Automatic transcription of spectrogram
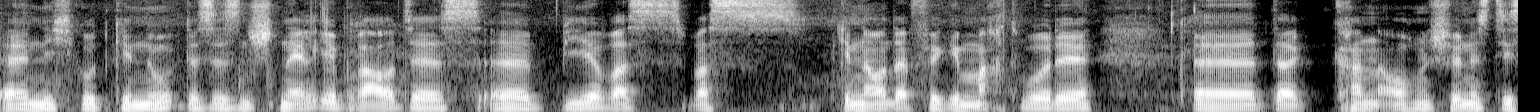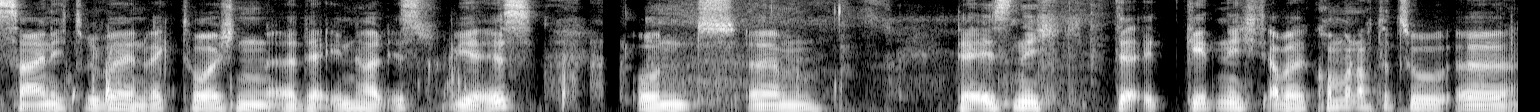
äh, nicht gut genug. Das ist ein schnell gebrautes äh, Bier, was, was genau dafür gemacht wurde. Äh, da kann auch ein schönes Design nicht drüber hinwegtäuschen. Äh, der Inhalt ist, wie er ist und ähm, der ist nicht, der geht nicht, aber kommen wir noch dazu, äh,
